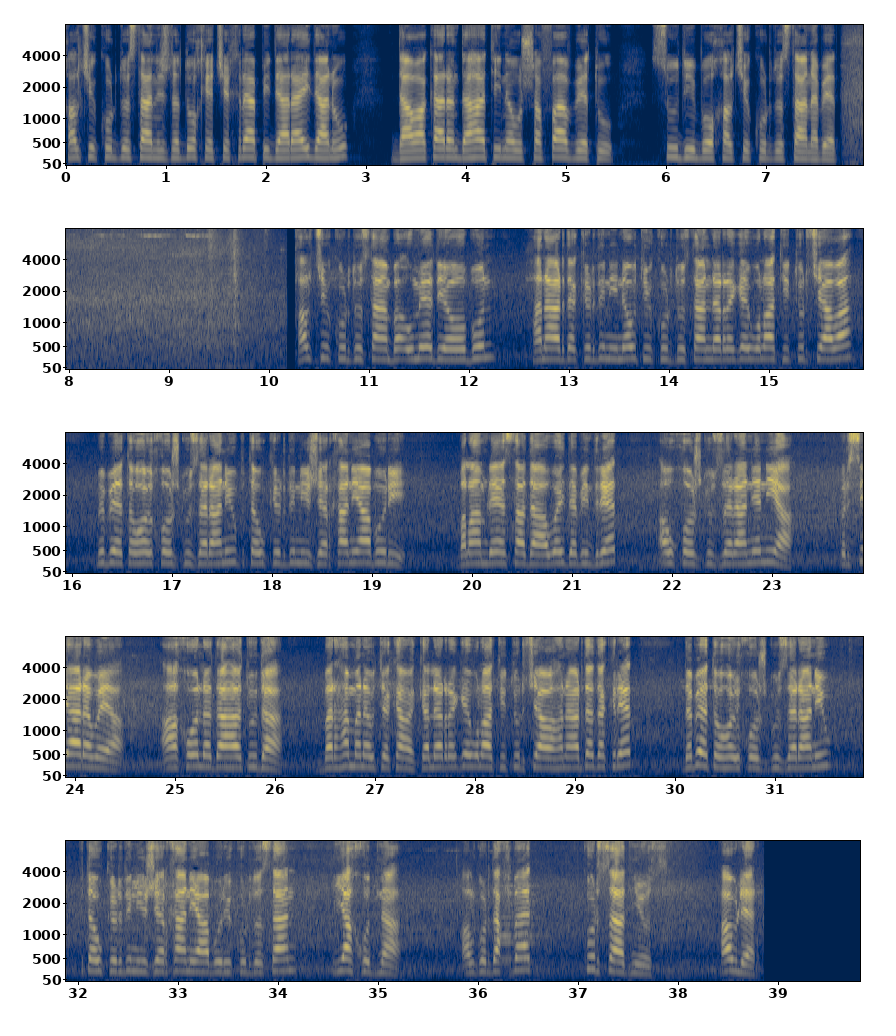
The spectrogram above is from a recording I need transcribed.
خەڵکی کوردستانیش لە دۆخێکی خراپی داراییدان و داواکارن داهاتی نەوت شەفاف بێت و سوودی بۆ خەڵکی کوردستان هەبێت. خەڵکی کوردستان بە ئومێدیەوە بوون هەناردەکردنی نەوتی کوردستان لە ڕێگەی وڵاتی تورکیاوە ببێتە هۆی خۆشگوزەرانی و پتەوکردنی ژێرخانی ئابووری، بەڵام لە ئێستادا ئەوەی دەبیندرێت ئەو خۆشگوزەرانیە نییە، پرسیار ئەوەیە ئاخۆ لە داهاتوودا، بەرهەمە نەوتیەکان کە لە ڕێگەی وڵاتی تورکیاوە هەناردە دەکرێت، دەبێتە هۆی خۆشگوزەرانی و پتەوکردنی ژێرخانی ئابووری کوردستان یاخود نا؟ هەڵگورد ئەحمەد، کوردساتنیوز، هەولێر.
